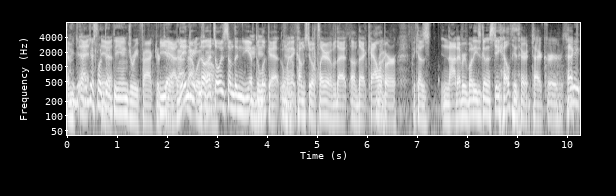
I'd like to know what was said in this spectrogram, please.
And, I just looked yeah. at the injury factor. Too. Yeah, That- the that injury. was no, that's um, always something you have to mm-hmm. look at when Yeah. it comes to a player of that of that caliber, because not everybody's going to stay healthy their entire career. Heck,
